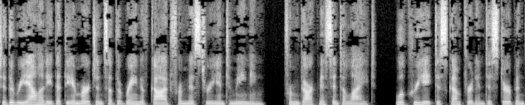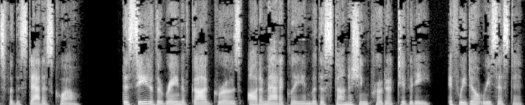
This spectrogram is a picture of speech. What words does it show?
to the reality that the emergence of the reign of God from mystery into meaning, from darkness into light, will create discomfort and disturbance for the status quo. The seed of the reign of God grows automatically and with astonishing productivity, if we don't resist it.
